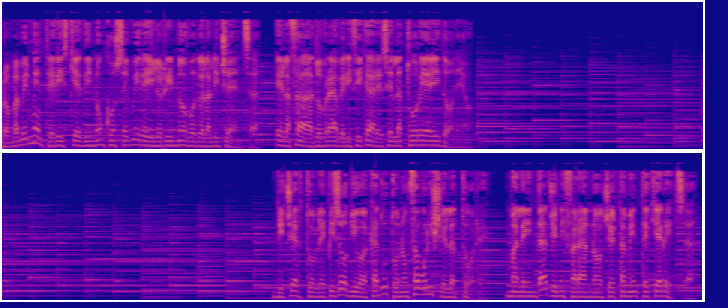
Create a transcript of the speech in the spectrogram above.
Probabilmente rischia di non conseguire il rinnovo della licenza, e la FAA dovrà verificare se l'attore è idoneo. Di certo l'episodio accaduto non favorisce l'attore, ma le indagini faranno certamente chiarezza.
